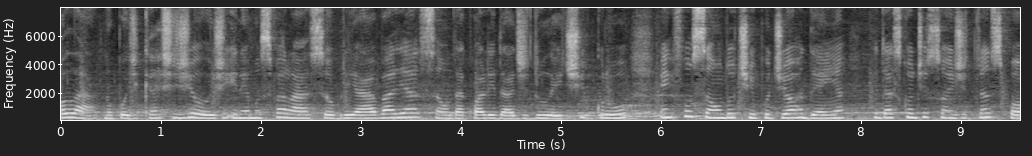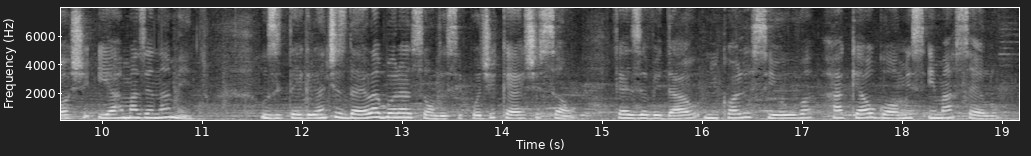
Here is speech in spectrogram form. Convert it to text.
Olá, no podcast de hoje iremos falar sobre a avaliação da qualidade do leite cru em função do tipo de ordenha e das condições de transporte e armazenamento. Os integrantes da elaboração desse podcast são Kézia Vidal, Nicole Silva, Raquel Gomes e Marcelo.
